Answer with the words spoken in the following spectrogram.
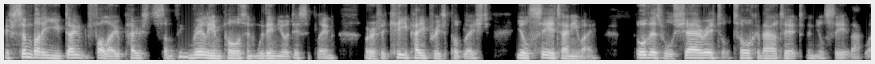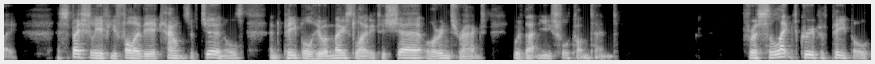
If somebody you don't follow posts something really important within your discipline, or if a key paper is published, you'll see it anyway. Others will share it or talk about it, and you'll see it that way, especially if you follow the accounts of journals and people who are most likely to share or interact with that useful content. For a select group of people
